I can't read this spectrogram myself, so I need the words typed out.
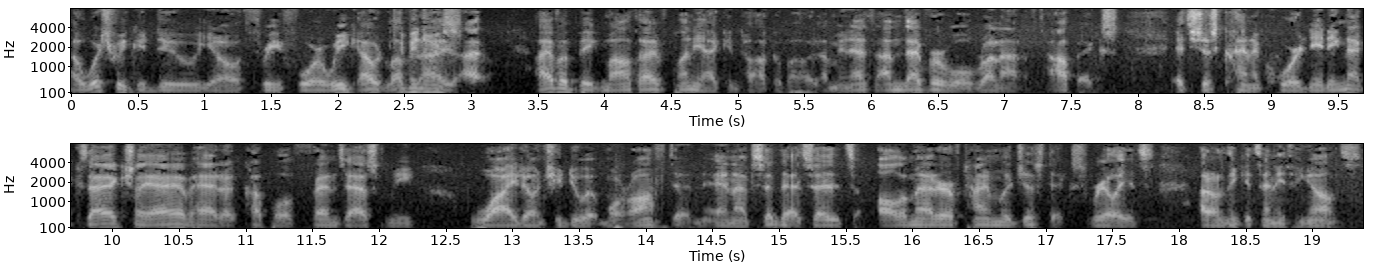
I wish we could do you know three four a week. I would love it. Nice. I, I, I, have a big mouth. I have plenty I can talk about. I mean, I never will run out of topics. It's just kind of coordinating that because I actually I have had a couple of friends ask me why don't you do it more often? And I've said that. So it's all a matter of time logistics. Really, it's I don't think it's anything else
